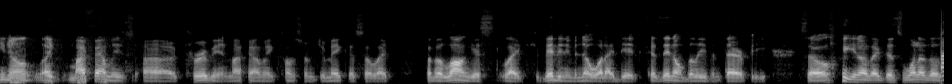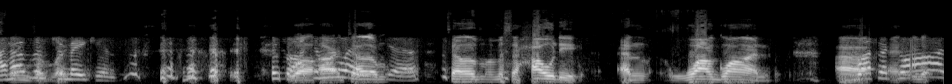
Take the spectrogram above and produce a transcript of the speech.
You know, like my family's uh, Caribbean. My family comes from Jamaica, so like for the longest, like they didn't even know what I did because they don't believe in therapy. So you know, like that's one of those. I things husband's of, like, Jamaican. so well, I can relate, tell him, yes. tell him, Mr. Howdy and Wagwan. Uh, What's and, you know,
